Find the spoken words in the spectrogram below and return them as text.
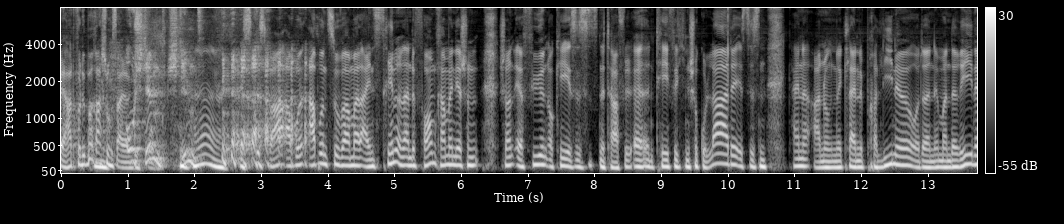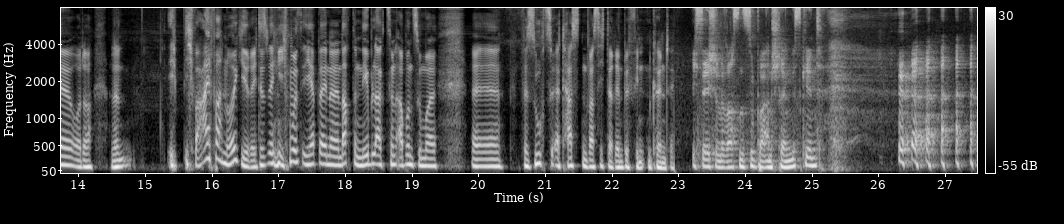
Er hat von Überraschungseiern. Oh, stimmt, stimmt. Ah, es, es, war ab und, ab und, zu war mal eins drin und an der Form kann man ja schon, schon erfühlen, okay, ist es eine Tafel, äh, ein Täfelchen Schokolade, ist es ein, keine Ahnung, eine kleine Praline oder eine Mandarine oder dann, ich, ich war einfach neugierig, deswegen ich muss, ich habe da in einer Nacht- und Nebelaktion ab und zu mal äh, versucht zu ertasten, was sich darin befinden könnte. Ich sehe schon, du warst ein super anstrengendes Kind.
